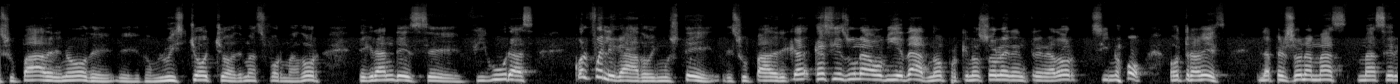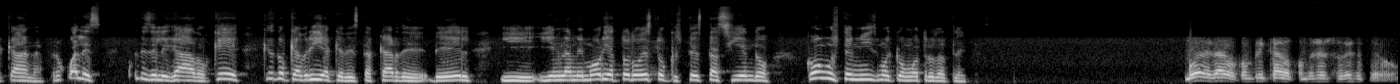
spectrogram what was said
su padre, ¿no? De, don Luis Chocho, además formador de grandes eh, figuras. ¿Cuál fue el legado en usted de su padre? casi es una obviedad, ¿no? Porque no solo era entrenador, sino otra vez, la persona más, más cercana. Pero ¿cuál es ¿Cuál el legado? ¿Qué, qué es lo que habría que destacar de, él? Y, en la memoria todo esto que usted está haciendo con usted mismo y con otros atletas. Bueno, es algo complicado conversar sobre eso, pero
